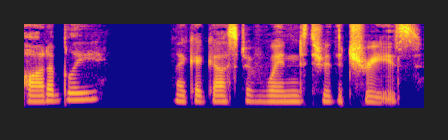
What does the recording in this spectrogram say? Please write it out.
audibly like a gust of wind through the trees.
